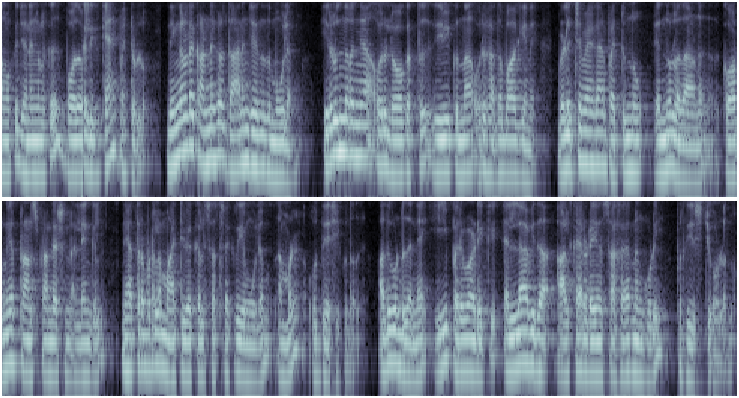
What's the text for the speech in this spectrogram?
നമുക്ക് ജനങ്ങൾക്ക് ബോധവൽക്കരിക്കാൻ പറ്റുള്ളൂ. നിങ്ങളുടെ കണ്ണുകൾ ദാനം ചെയ്യുന്നത് മൂലം ഇരുൾ നിറഞ്ഞ ഒരു ലോകത്ത് ജീവിക്കുന്ന ഒരു ഹതഭാഗ്യന് വെളിച്ചമേകാൻ പറ്റുന്നു എന്നുള്ളതാണ് കോർണിയർ ട്രാൻസ്പ്ലാന്റേഷൻ അല്ലെങ്കിൽ നേത്രപടലം മാറ്റിവെക്കൽ ശസ്ത്രക്രിയ മൂലം നമ്മൾ ഉദ്ദേശിക്കുന്നത്. അതുകൊണ്ട് തന്നെ ഈ പരിപാടിക്ക് എല്ലാവിധ ആൾക്കാരുടെയും സഹകരണം കൂടി പ്രതീക്ഷിച്ചുകൊള്ളുന്നു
